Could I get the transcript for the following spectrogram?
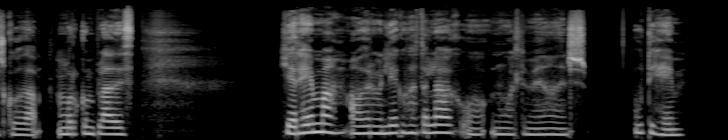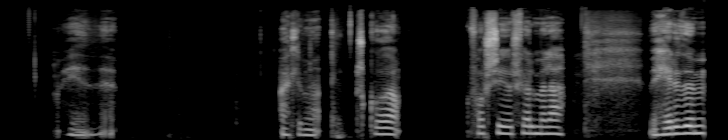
að skoða morgumblaðið hér heima áður við leikum þetta lag og nú ætlum við aðeins út í heim. Við eh, ætlum að skoða fórsýður fjölmjöla við heyrðum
